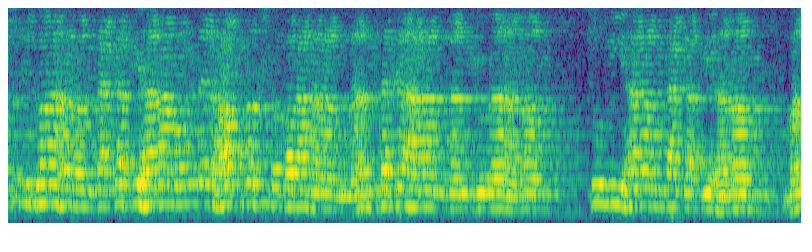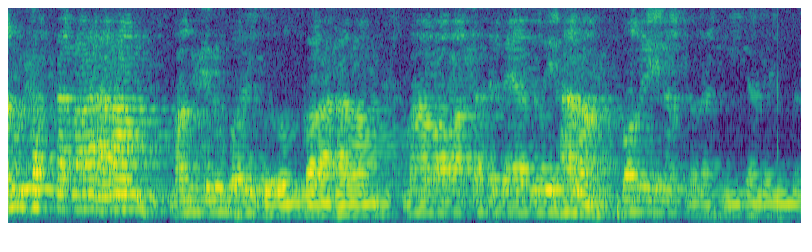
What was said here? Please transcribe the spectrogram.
চুরি করা হারাম, ডাকাতি হারাম, অন্যের হক নষ্ট করা হারাম নাচ দেখা হারাম গান শোনা হারাম, চুরি হারাম, ডাকাতি হারাম, মানুষ হত্যা করা হারাম মানুষের উপরে জুলুম করা হারাম মা বাবার সাথে বেয়াদুরি হারাম বলেন আপনারা কি জানেন না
